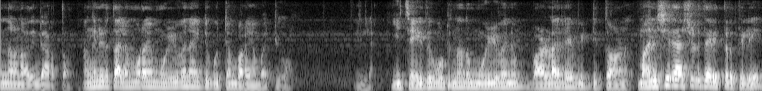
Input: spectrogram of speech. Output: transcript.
എന്നാണ് അതിന്റെ അർത്ഥം. അങ്ങനെ ഒരു തലമുറയെ മുഴുവനായിട്ട് കുറ്റം പറയാൻ പറ്റുമോ ഇല്ല. ഈ ചെയ്തു കൂട്ടുന്നത് മുഴുവനും വളരെ വിഡിത്തമാണ് മനുഷ്യരാശിയുടെ ചരിത്രത്തിൽ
